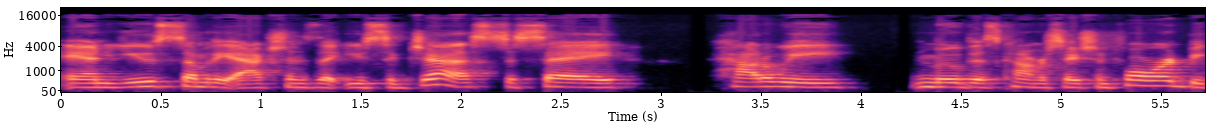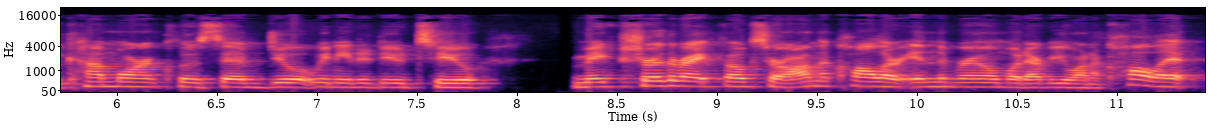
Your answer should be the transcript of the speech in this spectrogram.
and use some of the actions that you suggest to say, how do we move this conversation forward, become more inclusive, do what we need to do to make sure the right folks are on the call or in the room, whatever you want to call it.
